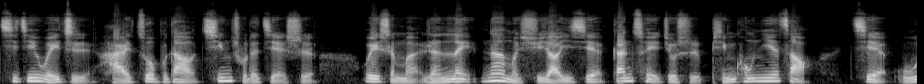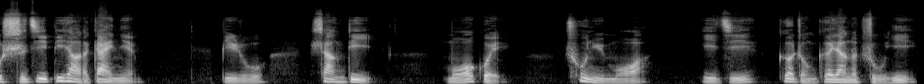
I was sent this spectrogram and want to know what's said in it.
迄今为止还做不到清楚地解释，为什么人类那么需要一些干脆就是凭空捏造且无实际必要的概念。比如，上帝、魔鬼、处女膜，以及各种各样的主义，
